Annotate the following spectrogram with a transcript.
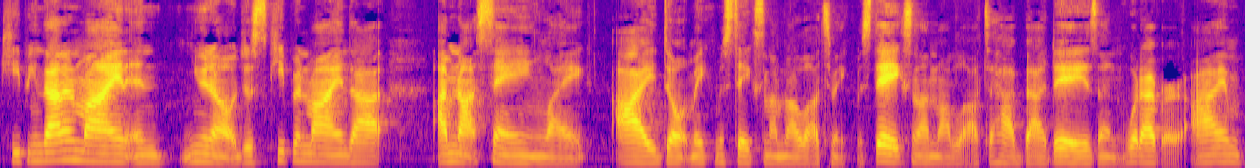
keeping that in mind and, you know, just keep in mind that I'm not saying like I don't make mistakes and I'm not allowed to make mistakes and I'm not allowed to have bad days and whatever. I'm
